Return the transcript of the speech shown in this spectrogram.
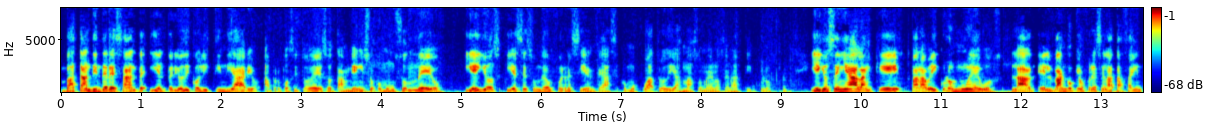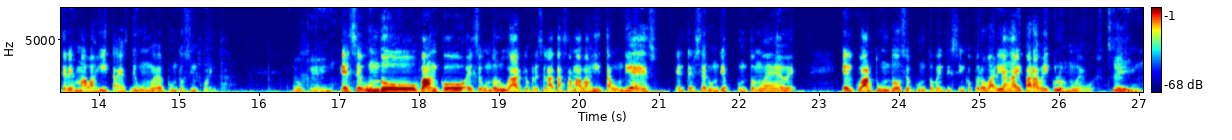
bastante interesante y el periódico Listín Diario, a propósito de eso, también hizo como un sondeo y ellos, y ese sondeo fue reciente, hace como cuatro días más o menos el artículo, y ellos señalan que para vehículos nuevos, la, el banco que ofrece la tasa de interés más bajita es de un 9.50. Okay. El segundo banco, el segundo lugar que ofrece la tasa más bajita, un 10, el tercero un 10.9, el cuarto un 12.25, pero varían ahí para vehículos nuevos. Sí.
